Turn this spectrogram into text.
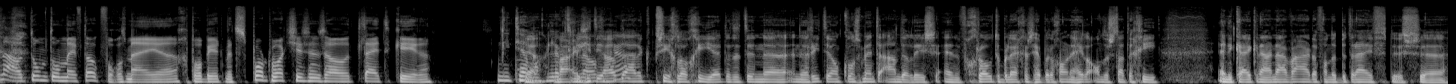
Nou, TomTom Tom heeft ook volgens mij uh, geprobeerd met sportwatches en zo tijd te keren. Niet helemaal ja, gelukt, Maar je ziet heel duidelijk psychologie. Hè, dat het een, een retail- consumentenaandeel is. En grote beleggers hebben er gewoon een hele andere strategie. En die kijken naar, naar waarde van het bedrijf. Dus, uh, nou,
